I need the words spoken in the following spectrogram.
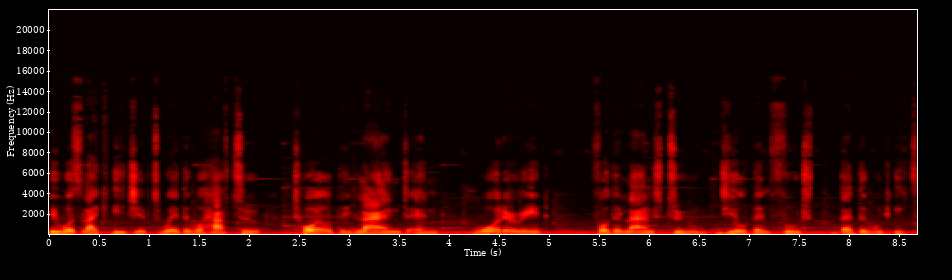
it was like Egypt, where they will have to toil the land and water it for the land to yield them food that they would eat.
